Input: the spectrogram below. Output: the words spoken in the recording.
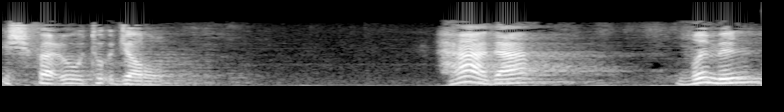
اشفعوا تؤجروا هذا ضمن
